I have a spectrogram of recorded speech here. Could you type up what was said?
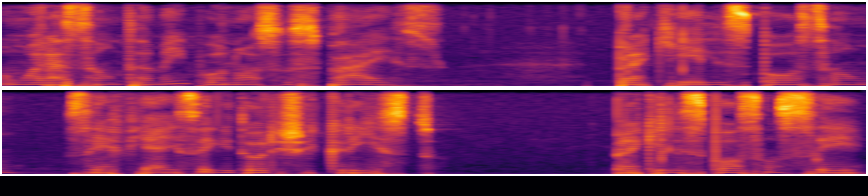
uma oração também por nossos pais, para que eles possam ser fiéis seguidores de Cristo, para que eles possam ser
